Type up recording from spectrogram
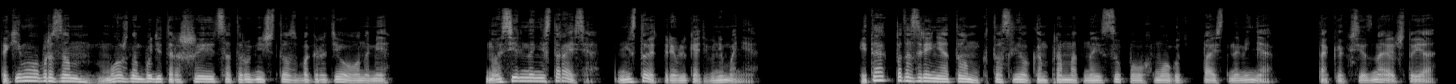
Таким образом, можно будет расширить сотрудничество с Багратионами. Но сильно не старайся, не стоит привлекать внимание. Итак, подозрения о том, кто слил компромат на Исуповых, могут пасть на меня, так как все знают, что я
